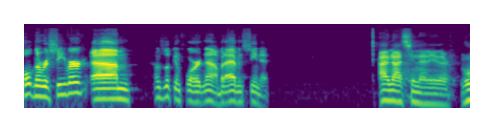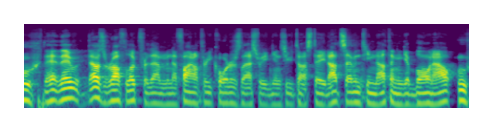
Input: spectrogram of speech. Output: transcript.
holding the receiver. Um, I was looking for it now, but I haven't seen it. I've not seen that either. Ooh, they, they, that was a rough look for them in the final three quarters last week against Utah State. Out 17 nothing and get blown out. Ooh,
